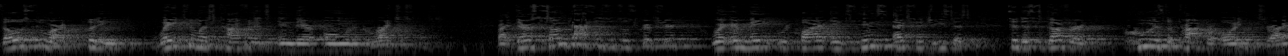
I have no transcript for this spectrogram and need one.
those who are putting way too much confidence in their own righteousness. Right? There are some passages of scripture where it may require intense exegesis to discover who is the proper audience, right?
